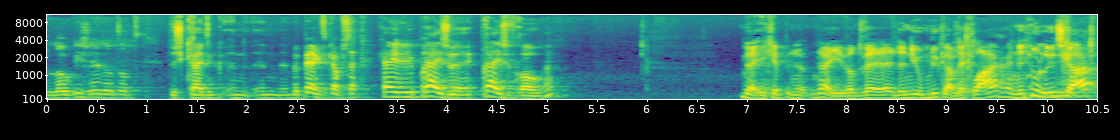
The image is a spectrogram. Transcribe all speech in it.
logisch. Hè, dat, dat, dus je krijgt een, een, een beperkte capaciteit. Gaan jullie prijzen, prijzen verhogen? Nee, ik heb, nee, want we, de nieuwe menukaart ligt klaar. En de nieuwe lunchkaart.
